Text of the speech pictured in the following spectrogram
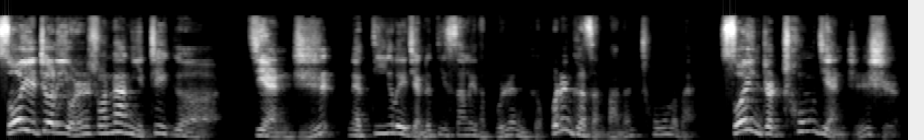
所以这里有人说，那你这个减值，那第一类减值，第三类他不认可，不认可怎么办？咱冲了呗。所以你这冲减值时，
